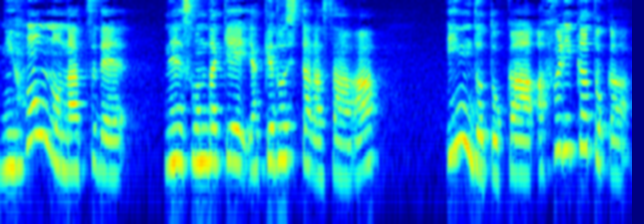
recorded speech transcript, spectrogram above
日本の夏でねそんだけやけどしたらさインドとかアフリカとか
